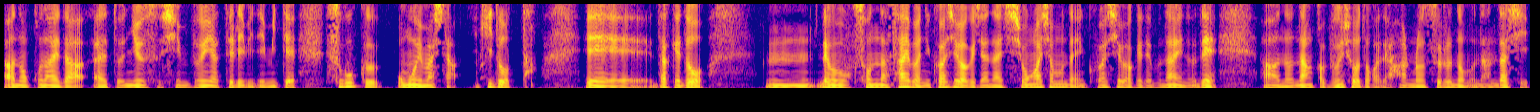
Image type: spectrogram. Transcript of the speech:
あの、この間、えっ、ー、と、ニュース、新聞やテレビで見て、すごく思いました。憤った。えー、だけど、うん、でも僕そんな裁判に詳しいわけじゃないし、障害者問題に詳しいわけでもないので、あの、なんか文章とかで反論するのもなんだし、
